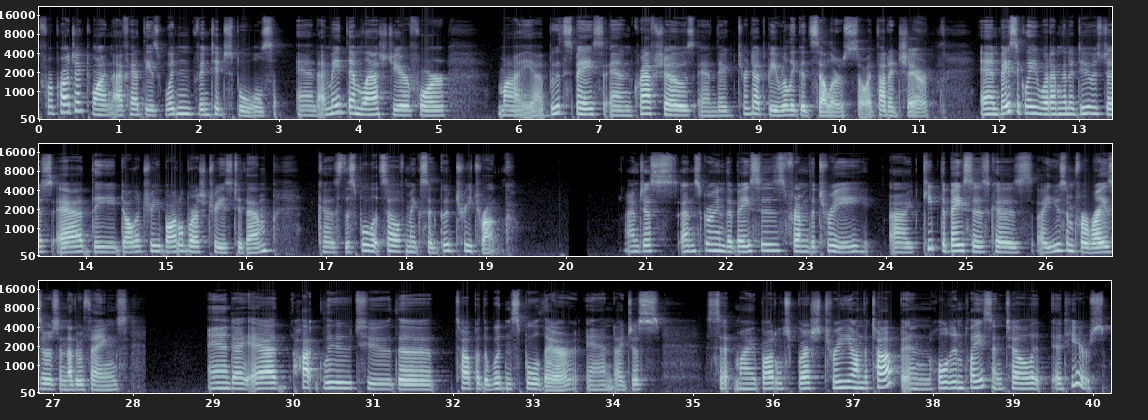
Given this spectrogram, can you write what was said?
For project one, I've had these wooden vintage spools and I made them last year for my uh, booth space and craft shows and they turned out to be really good sellers so I thought I'd share. And basically what I'm going to do is just add the Dollar Tree bottle brush trees to them because the spool itself makes a good tree trunk. I'm just unscrewing the bases from the tree. I keep the bases because I use them for risers and other things. And I add hot glue to the top of the wooden spool there. And I just set my bottle brush tree on the top and hold it in place until it adheres.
